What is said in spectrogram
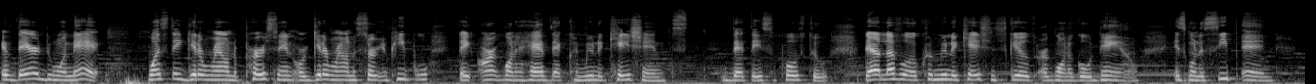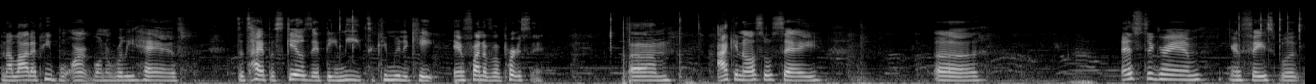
if they're doing that, once they get around a person or get around a certain people, they aren't going to have that communication that they're supposed to. Their level of communication skills are going to go down. It's going to seep in, and a lot of people aren't going to really have the type of skills that they need to communicate in front of a person. Um, I can also say uh, Instagram and Facebook,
